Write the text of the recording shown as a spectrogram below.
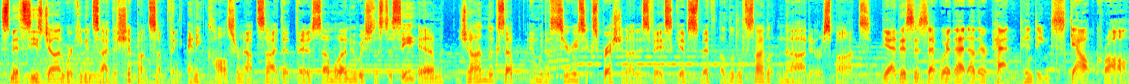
Smith sees John working inside the ship on something, and he calls from outside that there's someone who wishes to see him. John looks up and, with a serious expression on his face, gives Smith a little silent nod in response. Yeah, this is where that other patent pending scalp crawl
